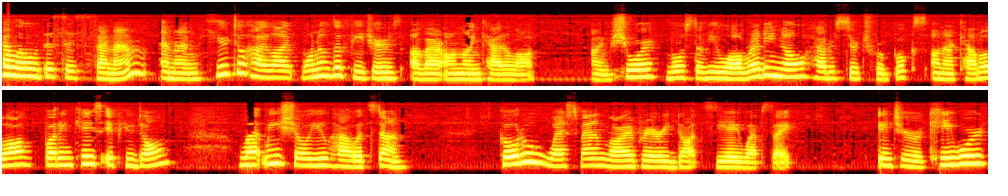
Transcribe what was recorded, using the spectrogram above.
Hello, this is Sanam and I'm here to highlight one of the features of our online catalog. I'm sure most of you already know how to search for books on our catalog, but in case if you don't, let me show you how it's done. Go to westvanlibrary.ca website. Enter a keyword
